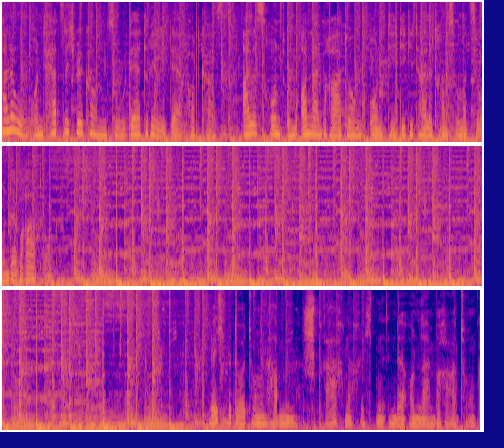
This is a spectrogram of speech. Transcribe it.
Hallo und herzlich willkommen zu Der Dreh, der Podcast. Alles rund um Online-Beratung und die digitale Transformation der Beratung. Welche Bedeutung haben Sprachnachrichten in der Online-Beratung?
